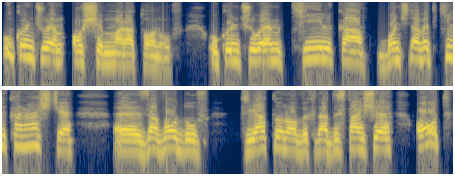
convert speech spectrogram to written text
Ukończyłem 8 maratonów, ukończyłem kilka bądź nawet kilkanaście e, zawodów triatlonowych na dystansie od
